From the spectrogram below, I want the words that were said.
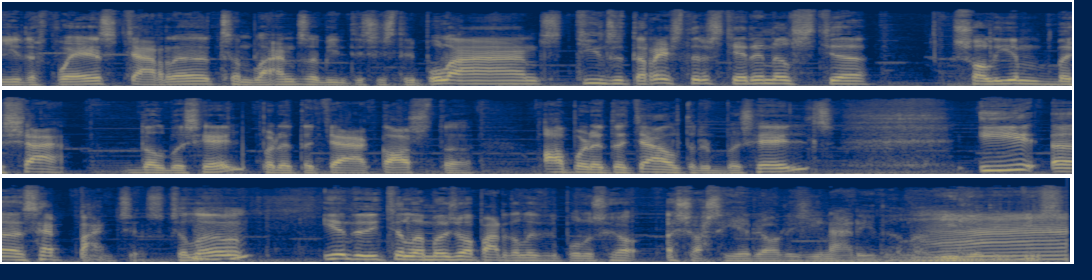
i després xarres semblants a 26 tripulants, 15 terrestres, que eren els que solien baixar del vaixell per atacar a costa o per atacar altres vaixells, i eh, set patges. Que la, I hem de dir que la major part de la tripulació, això sí era originari de la l'illa d'Eivissa.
